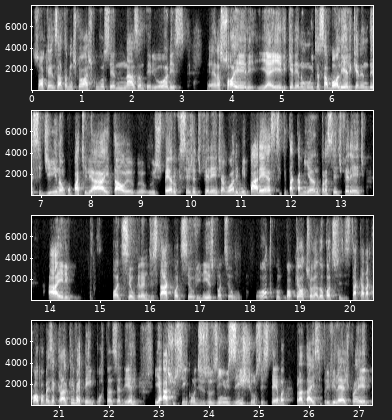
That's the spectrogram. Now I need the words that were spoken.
Só que é exatamente o que eu acho com você. Nas anteriores, era só ele. E aí ele querendo muito essa bola e ele querendo decidir, não compartilhar e tal. Eu, eu, eu espero que seja diferente agora e me parece que está caminhando para ser diferente. Ah, ele pode ser o grande destaque, pode ser o Vinícius, pode ser o outro, qualquer outro jogador pode se destacar na Copa, mas é claro que ele vai ter a importância dele, e acho sim, como diz o Zinho, existe um sistema para dar esse privilégio para ele.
